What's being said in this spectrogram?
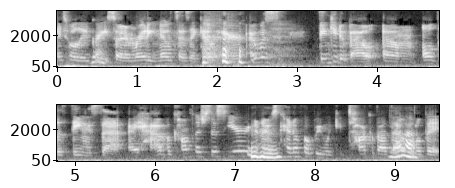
I totally agree. So I'm writing notes as I go here. I was thinking about um, all the things that I have accomplished this year, mm-hmm. and I was mm-hmm. kind of hoping we could talk about that yeah. a little bit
